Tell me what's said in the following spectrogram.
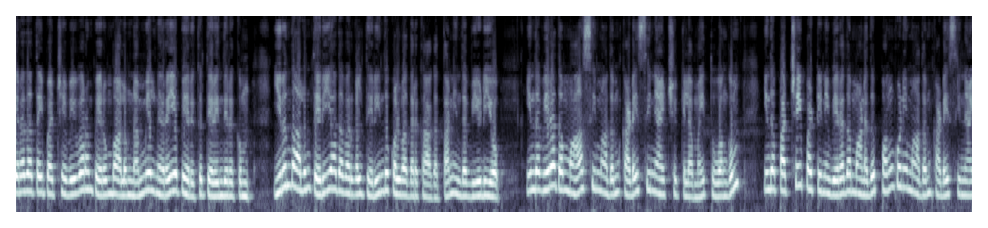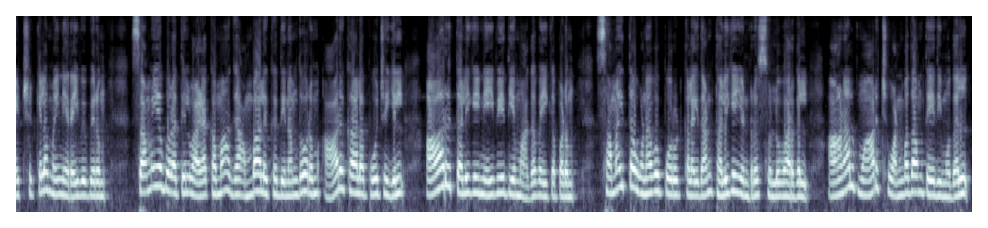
விரதத்தை பற்றிய விவரம் பெரும்பாலும் நம்மில் நிறைய பேருக்கு தெரிந்திருக்கும். இருந்தாலும் தெரியாதவர்கள் தெரிந்து கொள்வதற்காக கொள்வதற்காகத்தான் இந்த வீடியோ. இந்த விரதம் மாசி மாதம் கடைசி ஞாயிற்றுக்கிழமை துவங்கும். இந்த பச்சை பட்டினி விரதமானது பங்குனி மாதம் கடைசி ஞாயிற்றுக்கிழமை நிறைவு பெறும். சமயபுரத்தில் வழக்கமாக அம்பாளுக்கு தினம்தோறும் ஆறு கால பூஜையில் ஆறு தளிகை நெய்வேத்தியமாக வைக்கப்படும். சமைத்த உணவுப் பொருட்களை தான் தளிகை என்று சொல்லுவார்கள். ஆனால் மார்ச் ஒன்பதாம் தேதி முதல்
